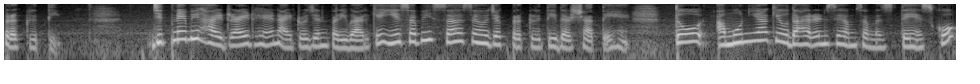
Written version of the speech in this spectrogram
प्रकृति। जितने भी हाइड्राइड हैं नाइट्रोजन परिवार के, ये सभी सहसंयोजक प्रकृति दर्शाते हैं। तो अमोनिया के उदाहरण से हम समझते हैं इसको।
